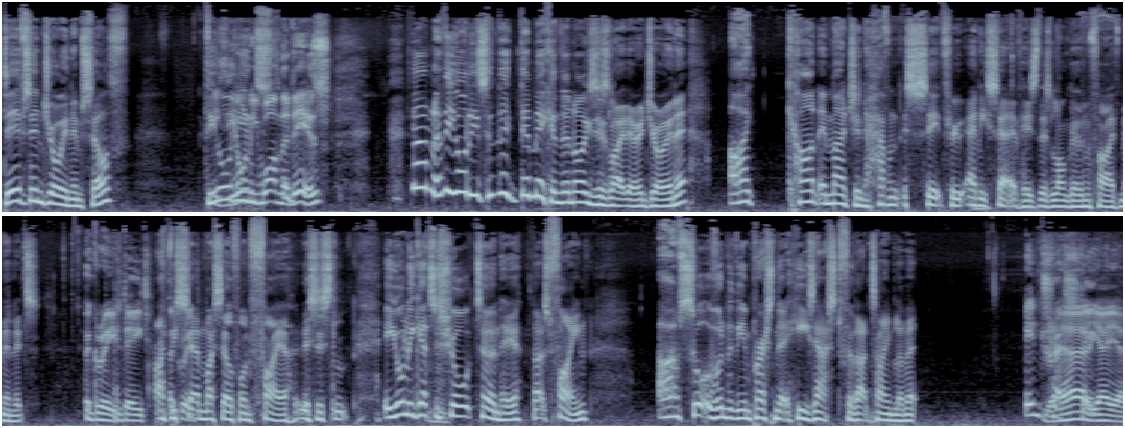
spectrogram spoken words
Dave's enjoying himself. The He's the only one that is. No, no, the audience, they, they're making the noises like they're enjoying it. I can't imagine having to sit through any set of his that's longer than five minutes. Agreed. Indeed. I'd be Agreed. setting myself on fire. This is. He only gets a short turn here. That's fine. I'm sort of under the impression that he's asked for that time limit. Interesting. Yeah, yeah, yeah.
